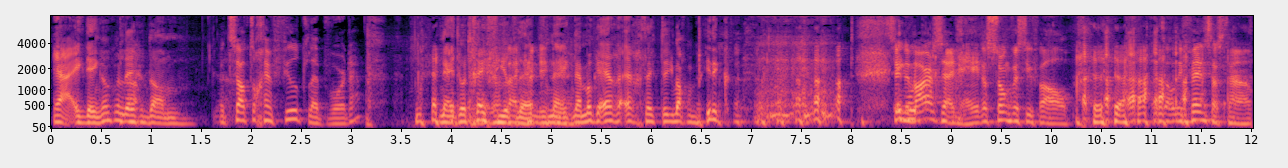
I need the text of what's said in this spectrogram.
Ja, ik denk ook een lege dam. Het zal toch geen field lab worden? Nee, het wordt geen dat me niet, Nee, nee. ik neem ook erg, erg dat je mag maar binnenkomen. In de waar zijn? Nee, dat is Songfestival. Met al die fans daar staan.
